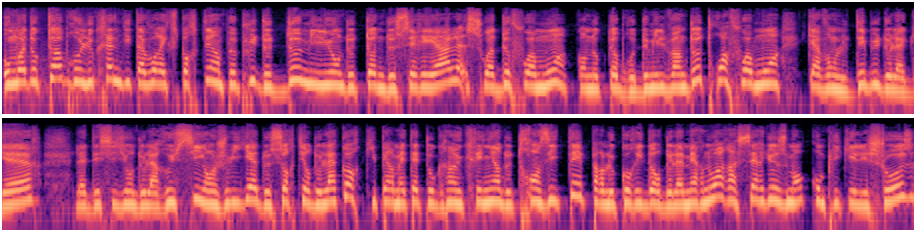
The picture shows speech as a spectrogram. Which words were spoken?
Au mois d'octobre, l'Ukraine dit avoir exporté un peu plus de 2 millions de tonnes de céréales, soit deux fois moins qu'en octobre 2022, trois fois moins qu'avant le début de la guerre. La décision de la Russie en juillet de sortir de l'accord qui permettait aux grains ukrainiens de transiter par le corridor de la mer Noire a sérieusement compliqué les choses.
